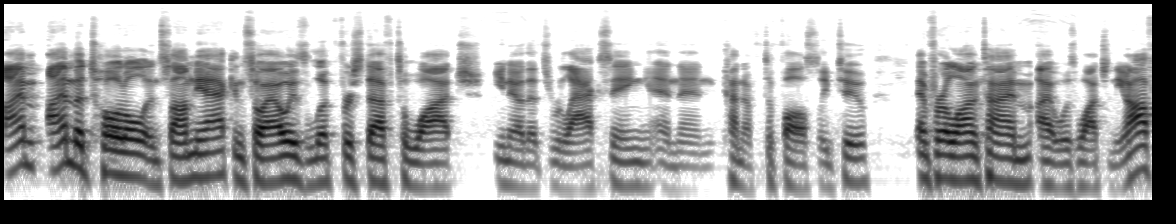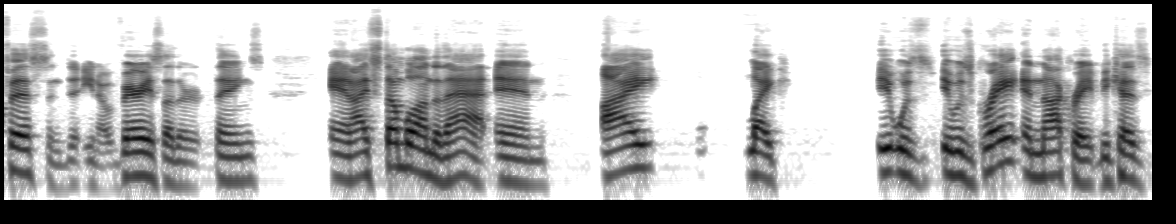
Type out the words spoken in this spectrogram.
i'm i'm a total insomniac and so i always look for stuff to watch you know that's relaxing and then kind of to fall asleep to. And for a long time i was watching the office and you know various other things. And i stumbled onto that and i like it was it was great and not great because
